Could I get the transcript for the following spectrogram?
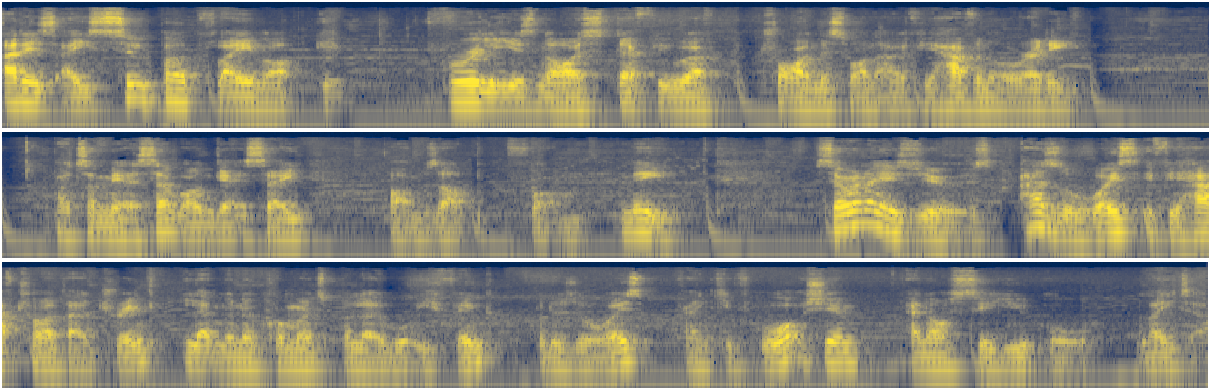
that is a superb flavour. It really is nice. Definitely worth trying this one out if you haven't already. But um, yeah, so that one gets a thumbs up from me. So anyways viewers, as always, if you have tried that drink, let me know in the comments below what you think. But as always, thank you for watching and I'll see you all later.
